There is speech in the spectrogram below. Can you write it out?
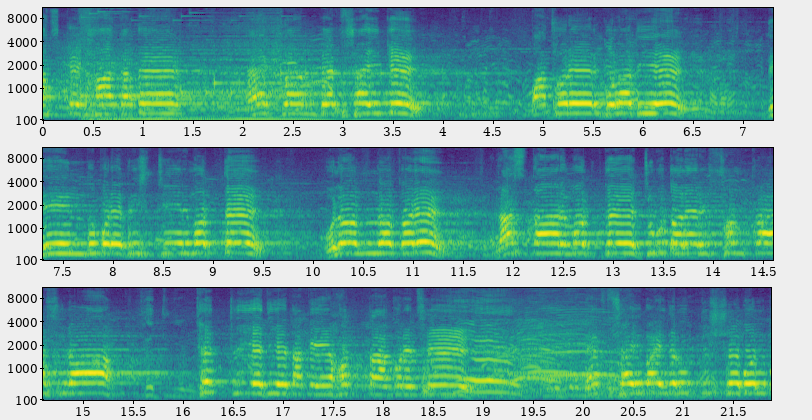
আজকে ঢাকাতে একজন ব্যবসায়ীকে পাথরের গোলা দিয়ে দিন দুপুরে বৃষ্টির মধ্যে উলঙ্গ করে রাস্তার মধ্যে যুবদলের সন্ত্রাসীরা থেতলিয়ে দিয়ে তাকে হত্যা করেছে। ব্যবসায়ী ভাইদের উদ্দেশ্যে বলব,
